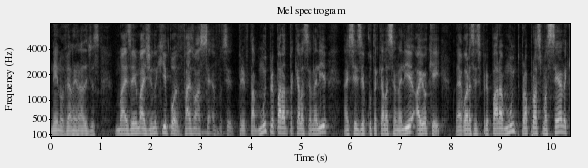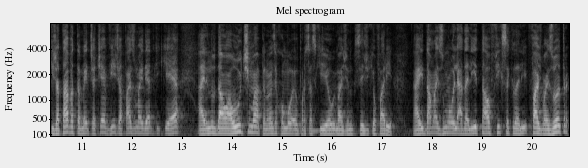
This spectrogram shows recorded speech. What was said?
nem novela, nem nada disso. Mas eu imagino que, pô, faz uma cena. Você tá muito preparado para aquela cena ali, aí você executa aquela cena ali, aí ok. Agora você se prepara muito para a próxima cena, que já tava também, já tinha visto, já faz uma ideia do que, que é. Aí ele nos dá uma última, pelo menos é como é o processo que eu imagino que seja que eu faria. Aí dá mais uma olhada ali e tal, fixa aquilo ali, faz mais outra.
